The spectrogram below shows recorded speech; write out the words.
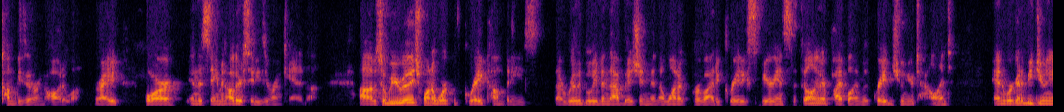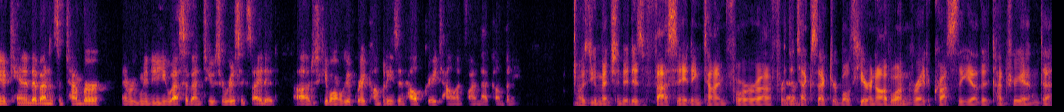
companies that are in Ottawa, right? Or in the same in other cities around Canada. Um, so we really just want to work with great companies that really believe in that vision and that want to provide a great experience to filling their pipeline with great junior talent. And we're going to be doing a Canada event in September, and we're going to do a US event too. So we're just excited. Uh, just keep on working with great companies and help great talent find that company. As you mentioned, it is a fascinating time for uh, for yeah. the tech sector, both here in Ottawa and right across the uh, the country. And uh,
